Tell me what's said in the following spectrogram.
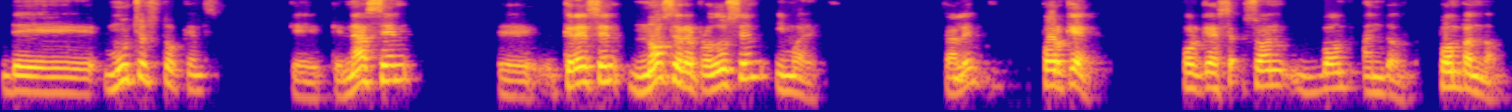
de muchos tokens que, que nacen, eh, crecen, no se reproducen y mueren. ¿Sale? ¿Por qué? Porque son bump and dump, pump and dump.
